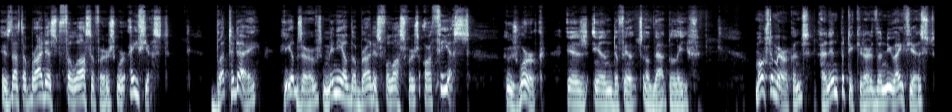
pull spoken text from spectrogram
is that the brightest philosophers were atheists. But today, he observes many of the brightest philosophers are theists whose work is in defense of that belief. Most Americans, and in particular the new atheists,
